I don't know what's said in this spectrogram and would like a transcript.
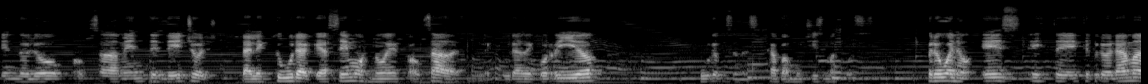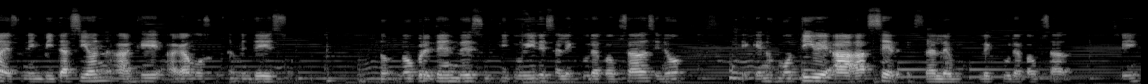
viéndolo pausadamente. De hecho, la lectura que hacemos no es pausada, es una lectura de corrido. Seguro que se nos escapan muchísimas cosas. Pero bueno, es este, este programa es una invitación a que hagamos justamente eso. No, pretende sustituir esa lectura pausada, sino eh, que nos motive a hacer esa lectura pausada. ¿sí?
